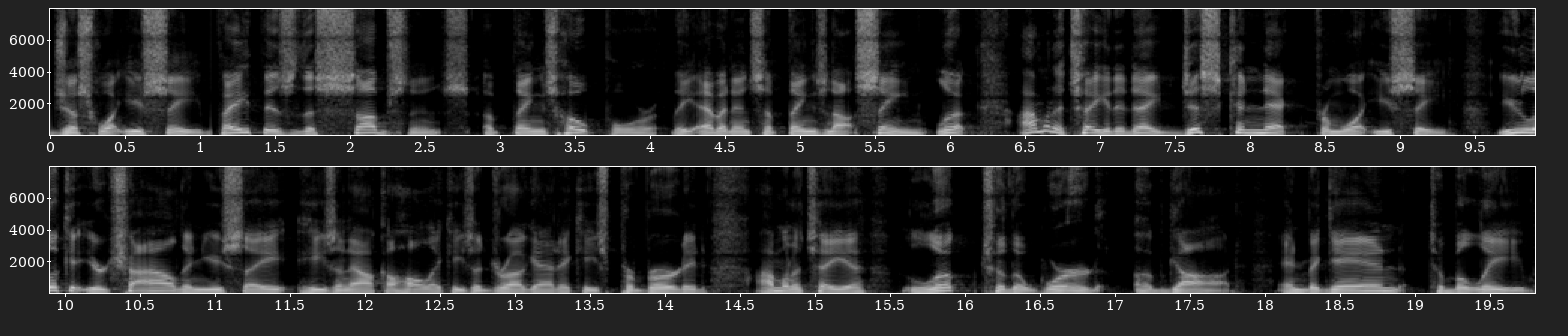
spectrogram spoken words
just what you see. Faith is the substance of things hoped for, the evidence of things not seen. Look, I'm going to tell you today disconnect from what you see. You look at your child and you say he's an alcoholic, he's a drug addict, he's perverted. I'm going to tell you look to the Word of God and began to believe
